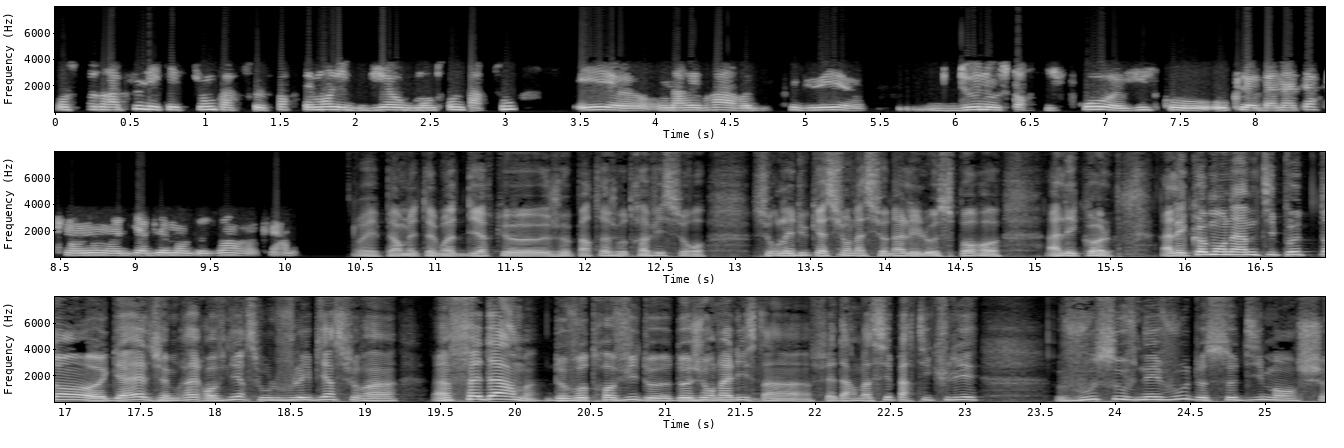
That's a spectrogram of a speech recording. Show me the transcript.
on se posera plus les questions parce que forcément les budgets augmenteront de partout et euh, on arrivera à redistribuer euh, de nos sportifs pros euh, jusqu'aux clubs amateurs qui en ont diablement besoin, clairement. Oui, permettez-moi de dire que je partage votre avis sur, sur l'éducation nationale et le sport à l'école. Allez, comme on a un petit peu de temps, Gaël, j'aimerais revenir, si vous le voulez bien, sur un, un fait d'armes de votre vie de, de journaliste, un fait d'armes assez particulier. Vous souvenez-vous de ce dimanche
